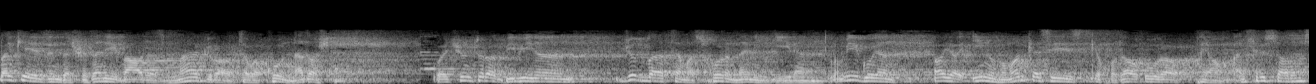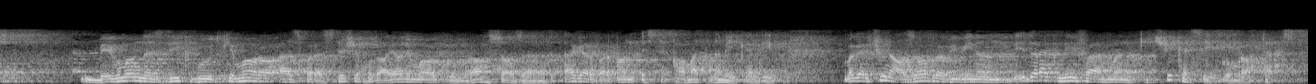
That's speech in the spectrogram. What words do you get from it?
بلکه زنده شدن بعد از مرگ را توقع نداشتند. و چون تو را ببینند جز به تمسخر نمی‌گیرند. و می‌گویند آیا این همان کسی است که خدا او را پیامبر فرستاده است؟ بیگمان نزدیک بود که ما را از پرستش خدایان ما گمراه سازد اگر بر آن استقامت نمی کردیم مگر چون عذاب را ببینند بیدرک می‌فهمند که چه کسی گمراه تر است.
